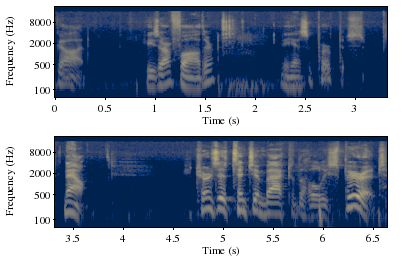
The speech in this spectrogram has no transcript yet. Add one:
God. He's our Father, and He has a purpose. Now, he turns his attention back to the Holy Spirit.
